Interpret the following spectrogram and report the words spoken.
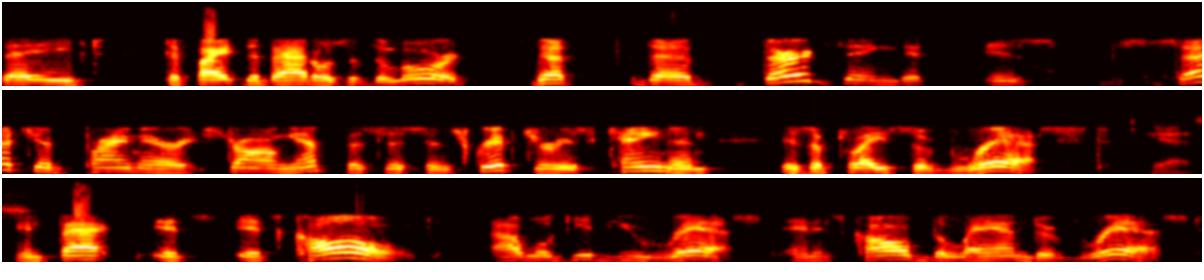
saved to fight the battles of the Lord. The the third thing that is such a primary strong emphasis in Scripture is Canaan is a place of rest. Yes. In fact, it's it's called I will give you rest, and it's called the land of rest.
